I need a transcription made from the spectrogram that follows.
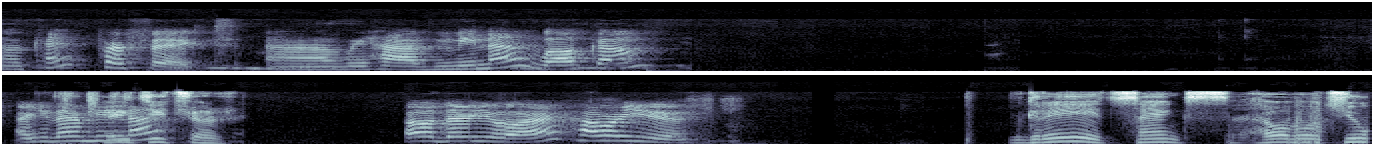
Okay, perfect. Uh, we have Mina. Welcome. Are you there, Mina? Hey teacher. Oh, there you are. How are you? Great, thanks. How about you?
